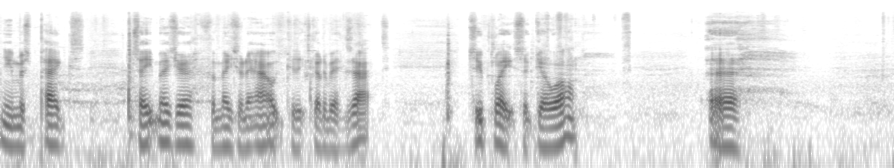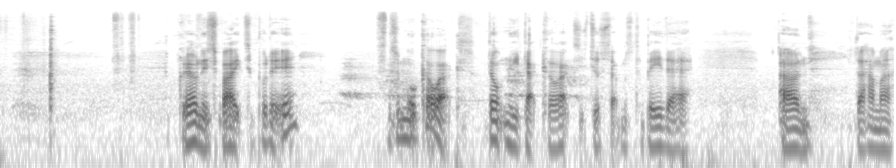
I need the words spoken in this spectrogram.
numerous pegs, tape measure for measuring it out because it's got to be exact, two plates that go on, uh, grounding spike to put it in, and some more coax. Don't need that coax, it just happens to be there, and the hammer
